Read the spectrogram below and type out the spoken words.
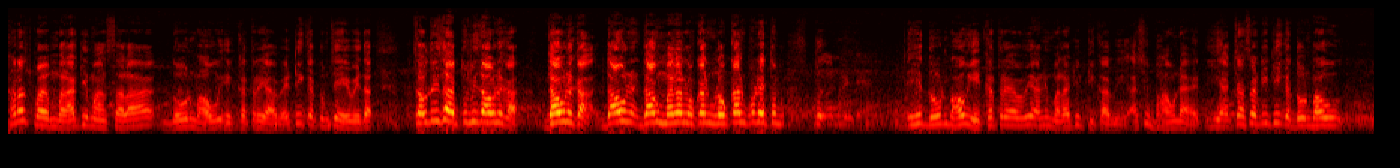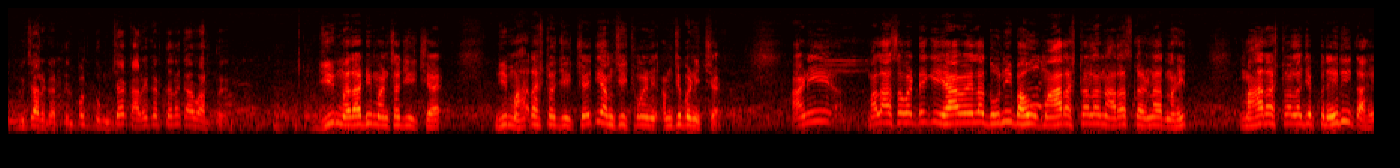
खरंच प- मराठी माणसाला दोन भाऊ एकत्र यावे. ठीक आहे तुमचे हे वेदा चौधरी साहेब तुम्ही जाऊ नका जाऊ नका जाऊ न- जाऊ मला लोकां लोकांपुढे हे दोन भाऊ एकत्र यावे आणि मराठी टिकावी अशी भावना आहे याच्यासाठी ठीक आहे दोन भाऊ विचार करतील पण तुमच्या कार्यकर्त्यांना काय वाटतंय? जी मराठी माणसाची इच्छा आहे जी महाराष्ट्राची इच्छा आहे ती आमची इच्छा पण- आमची पण इच्छा आहे. आणि मला असं वाटतं की ह्या वेळेला दोन्ही भाऊ महाराष्ट्राला नाराज करणार नाहीत. महाराष्ट्राला जे प्रेरित आहे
